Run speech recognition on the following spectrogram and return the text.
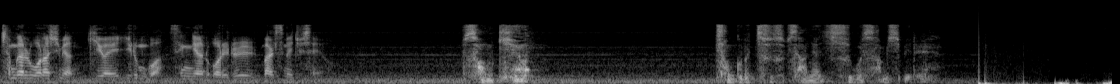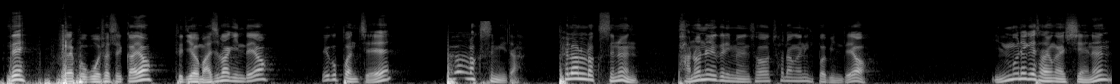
참가를 원하시면 기아의 이름과 생년월일을 말씀해 주세요. 성기현 1974년 10월 31일 네, 잘 보고 오셨을까요? 드디어 마지막인데요. 일곱 번째, 패럴럭스입니다. 패럴럭스는 반원을 그리면서 촬영하는 기법인데요. 인물에게 사용할 시에는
